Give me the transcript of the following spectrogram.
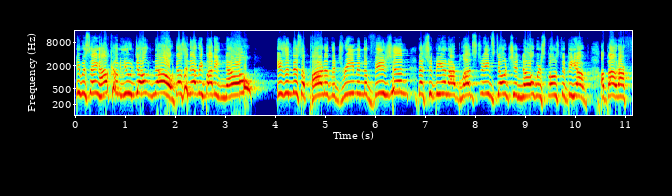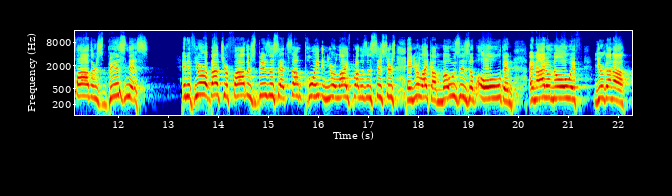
He was saying, how come you don't know? Doesn't everybody know? Isn't this a part of the dream and the vision that should be in our bloodstreams? Don't you know we're supposed to be of, about our Father's business? And if you're about your father's business at some point in your life, brothers and sisters, and you're like a Moses of old, and, and I don't know if you're gonna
